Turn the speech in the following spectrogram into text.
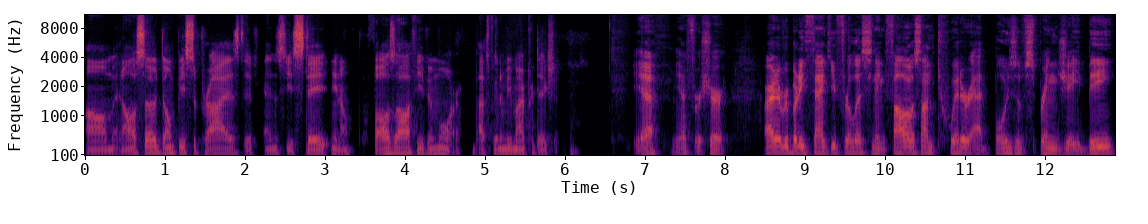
Um, and also, don't be surprised if NC State, you know, falls off even more. That's going to be my prediction. Yeah, yeah, for sure. All right, everybody, thank you for listening. Follow us on Twitter at Boys of Spring JB.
